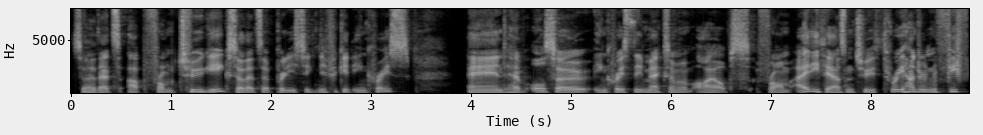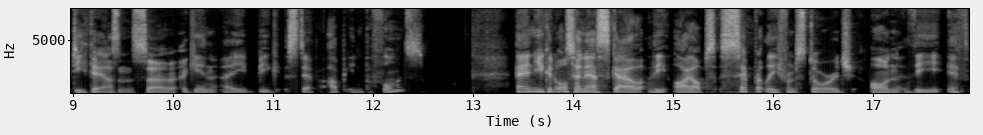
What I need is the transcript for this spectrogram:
So that's up from 2 gig. So that's a pretty significant increase and have also increased the maximum IOPS from 80,000 to 350,000. So, again, a big step up in performance. And you can also now scale the IOPS separately from storage on the F-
